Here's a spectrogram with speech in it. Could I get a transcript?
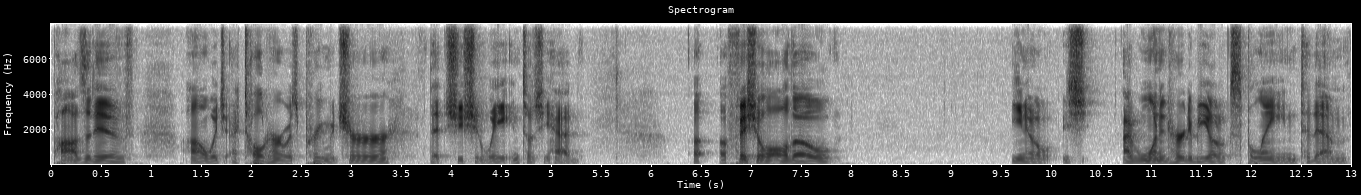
positive uh, which I told her was premature, that she should wait until she had a, official, although, you know, she, I wanted her to be able to explain to them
